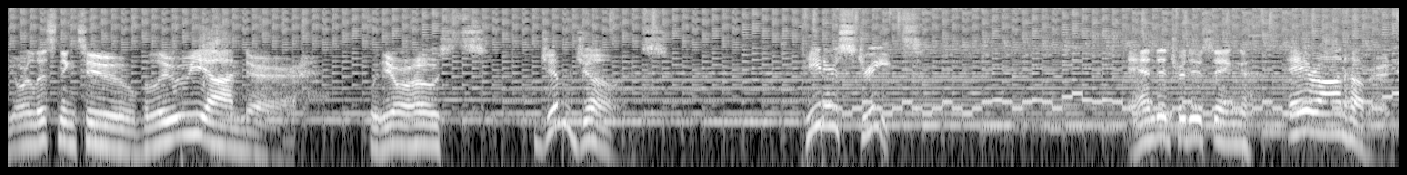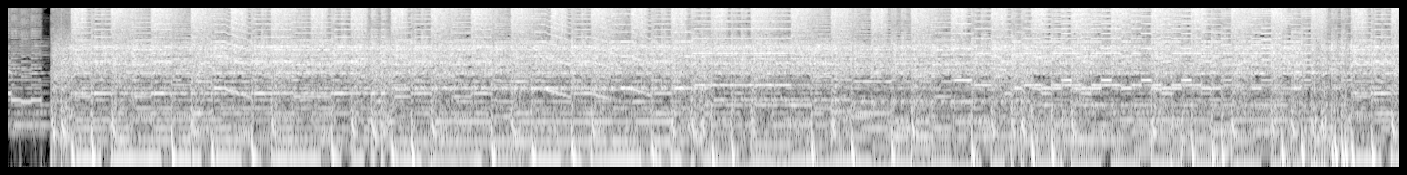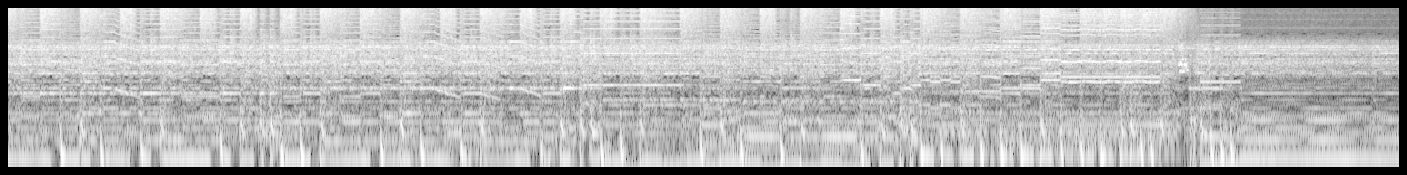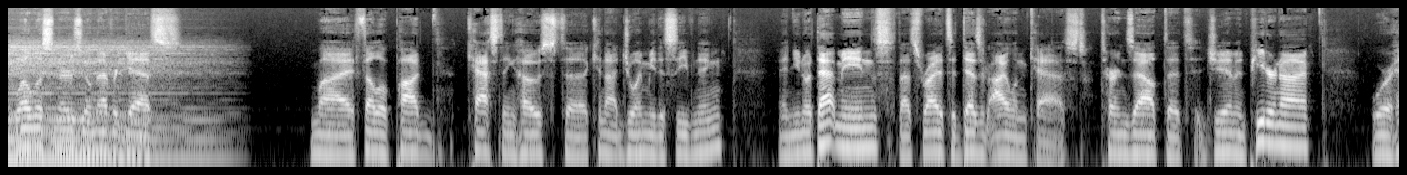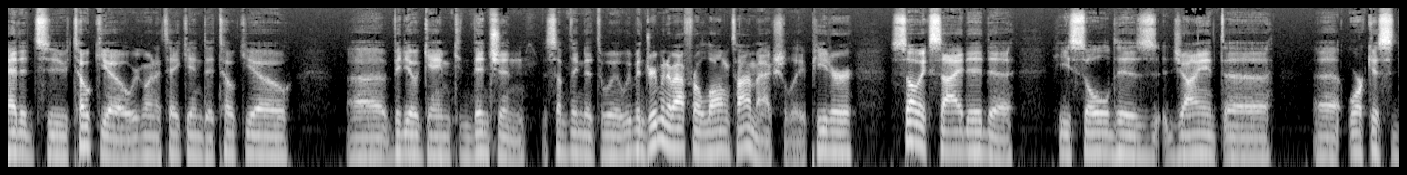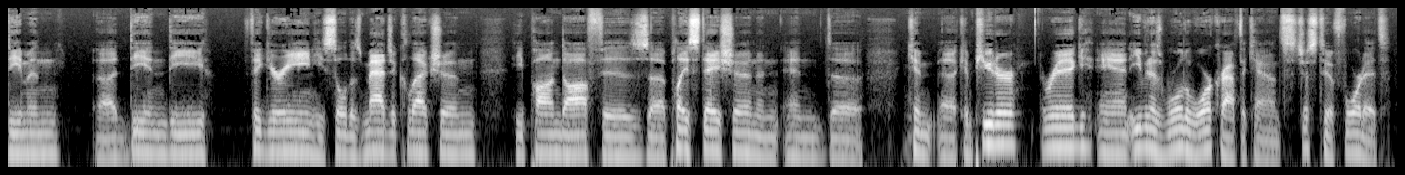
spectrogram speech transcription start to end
You're listening to Blue Yonder with your hosts Jim Jones, Peter Street, and introducing Aaron Hubbard. Fellow podcasting host uh, cannot join me this evening. And you know what that means? That's right, it's a Desert Island cast. Turns out that Jim and Peter and I were headed to Tokyo. We're going to take into Tokyo uh, video game convention. It's something that we, we've been dreaming about for a long time, actually. Peter, so excited. Uh, he sold his giant uh, uh, Orcus demon uh, D&D figurine. He sold his Magic collection. He pawned off his uh, PlayStation and and uh, com- uh, computer rig, and even his World of Warcraft accounts just to afford it.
